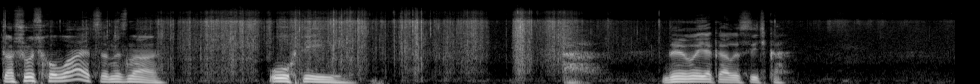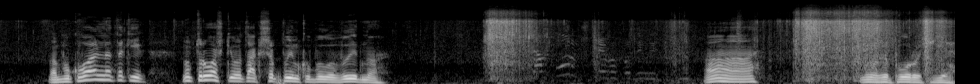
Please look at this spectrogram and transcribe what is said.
Та щось ховається, не знаю. Ух ти. Диви, яка лисичка. А буквально такі, ну трошки отак шапинку було видно. Там поруч треба подивитися. Ага. Може поруч є.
